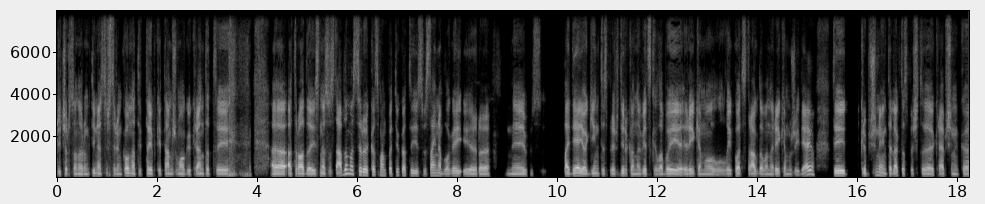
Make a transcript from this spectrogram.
Richardsono rungtynės išsirinkau, na tai taip, kai tam žmogui krenta, tai atrodo jis nesustabdomas ir kas man patiko, tai jis visai neblogai ir ne, padėjo gintis prieš Dirką Novickį, labai reikiamų laikų atsitraukdavo nuo reikiamų žaidėjų. Tai krepšinio intelektas pas šitą krepšininką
